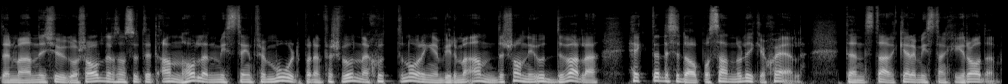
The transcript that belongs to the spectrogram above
Den man i 20-årsåldern som suttit anhållen misstänkt för mord på den försvunna 17-åringen Wilma Andersson i Uddevalla häktades idag på sannolika skäl, den starkare misstankegraden,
